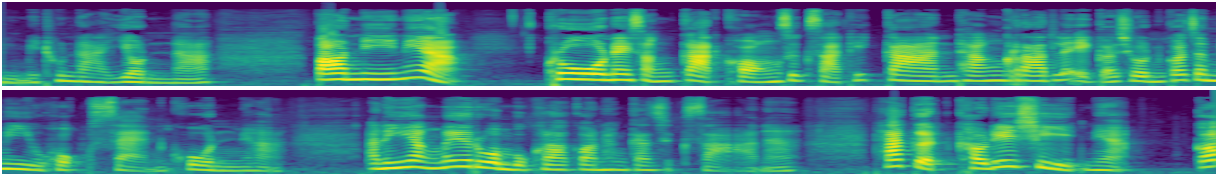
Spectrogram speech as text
1 มิถุนายนนะ ตอนนี้เนี่ย ครูในสังกัดของศึกษาธิการทั้งรัฐและเอกชนก็จะมีอยู่6 0 0 0 0 0คนค่ะ อันนี้ยังไม่รวมบุคลากรทางการศึกษานะ ถ้าเกิดเขาได้ฉีดเนี่ยก็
